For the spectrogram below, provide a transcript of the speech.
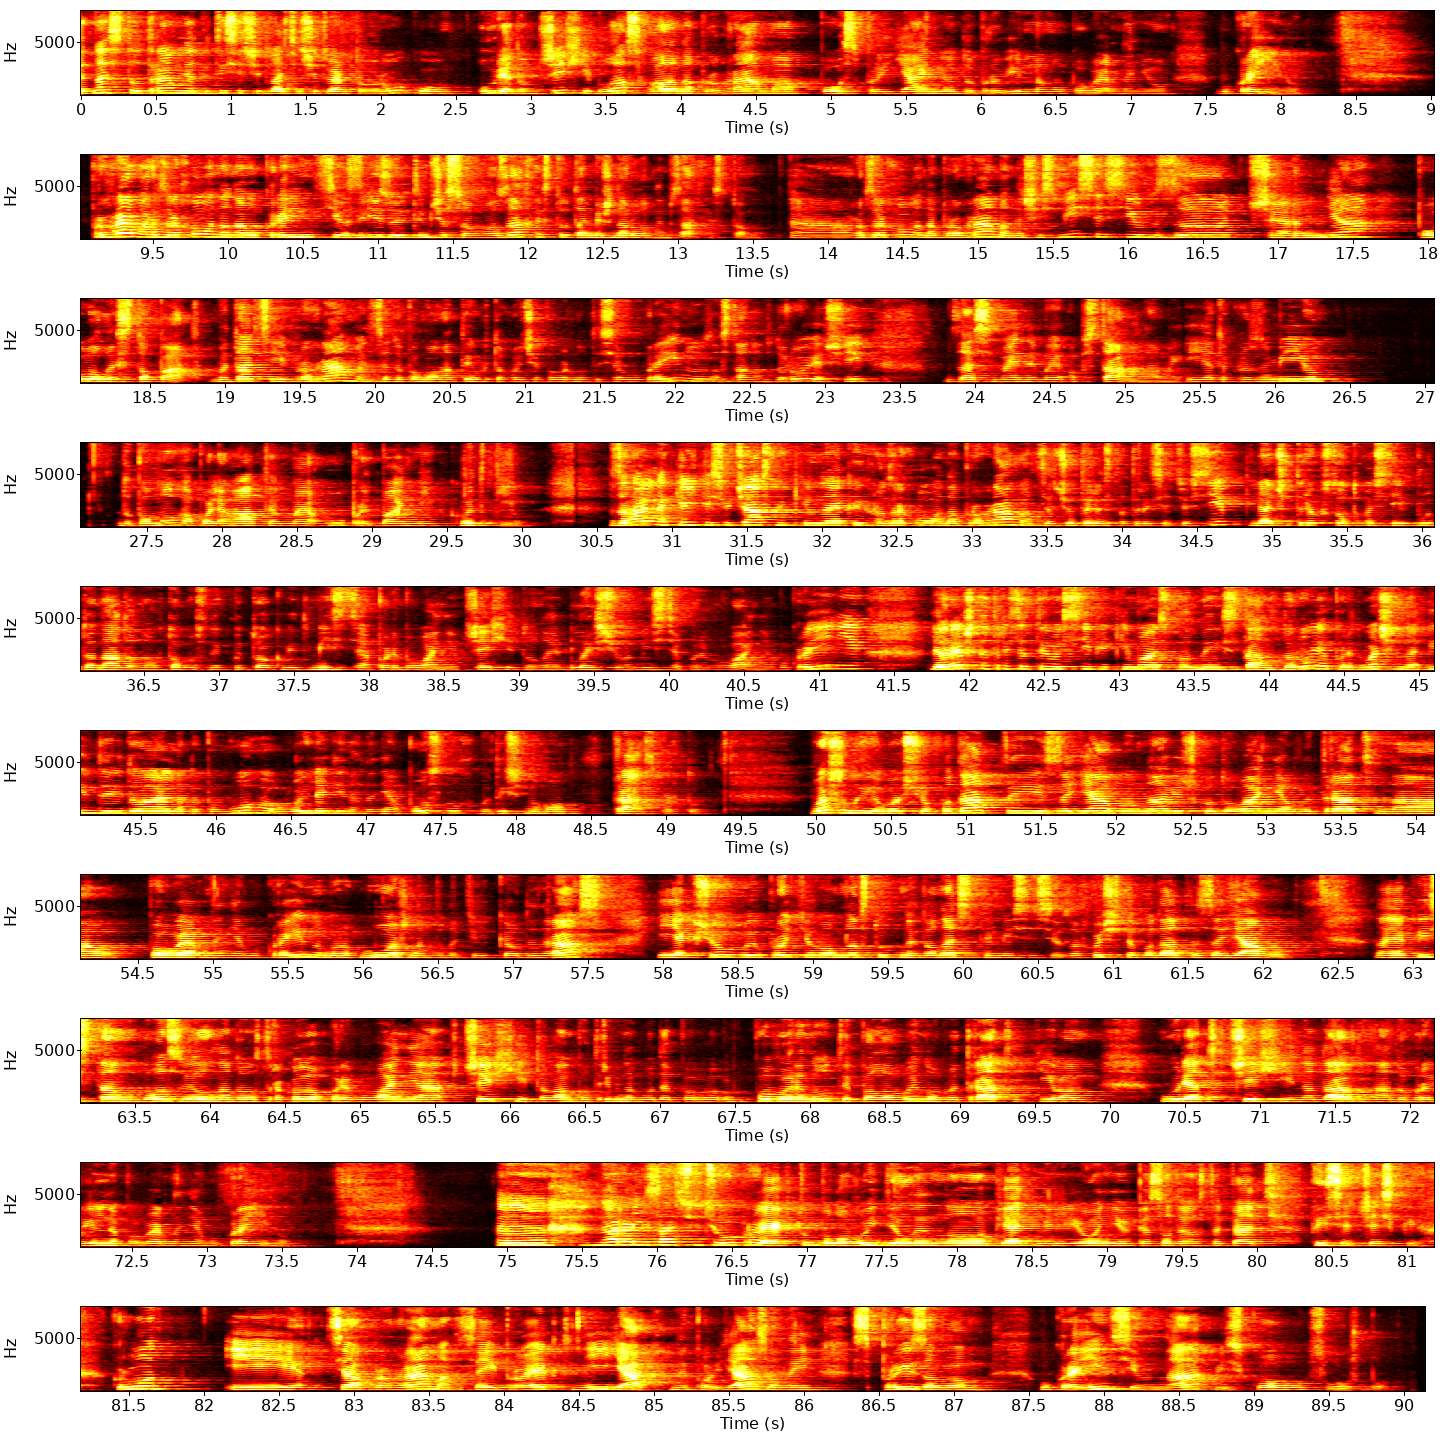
15 травня 2024 року урядом Чехії була схвалена програма по сприянню добровільному поверненню в Україну. Програма розрахована на українців з візою тимчасового захисту та міжнародним захистом. Е, Розрахована програма на 6 місяців з червня по листопад. Мета цієї програми це допомога тим, хто хоче повернутися в Україну за станом здоров'я чи за сімейними обставинами. І я так розумію, допомога полягатиме у придбанні квитків. Загальна кількість учасників, на яких розрахована програма, це 430 осіб. Для 400 осіб буде надано автобусний квиток від місця перебування в Чехії до найближчого місця перебування в Україні. Для решти 30 осіб, які мають складний стан здоров'я, передбачена індивідуальна допомога у вигляді надання послуг медичного транспорту. Важливо, що подати заяву на відшкодування витрат на повернення в Україну можна буде тільки один раз. І якщо ви протягом наступних 12 місяців захочете подати заяву на якийсь там дозвіл на довгострокове перебування в Чехії, то вам потрібно буде повернути половину витрат, які вам уряд Чехії надав на добровільне повернення в Україну. Е, На реалізацію цього проєкту було виділено 5 мільйонів 595 тисяч чеських крон. І ця програма, цей проєкт ніяк не пов'язаний з призовом українців на військову службу.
